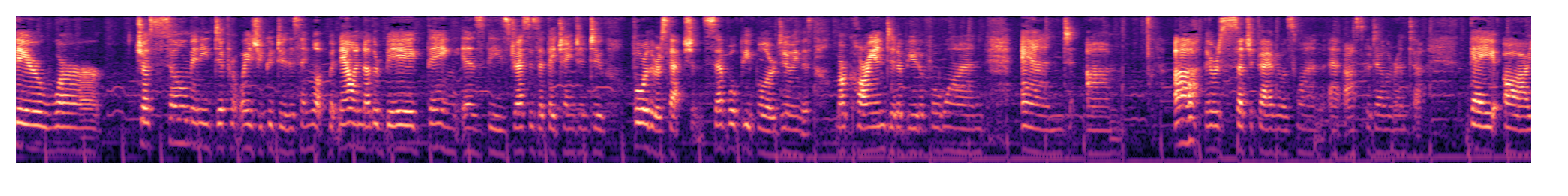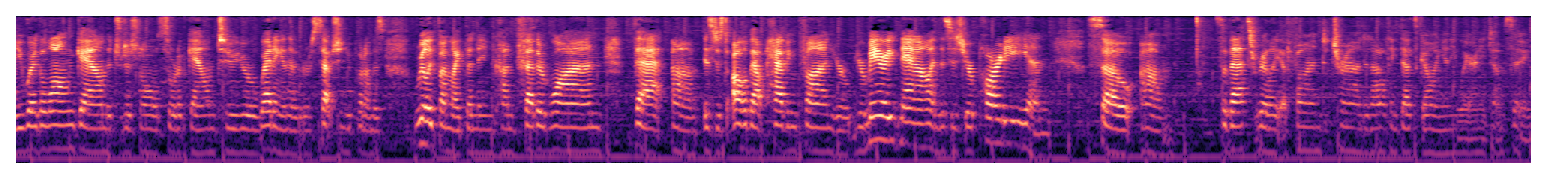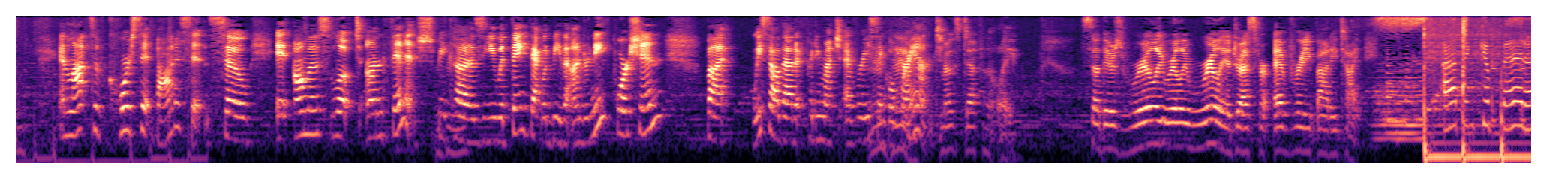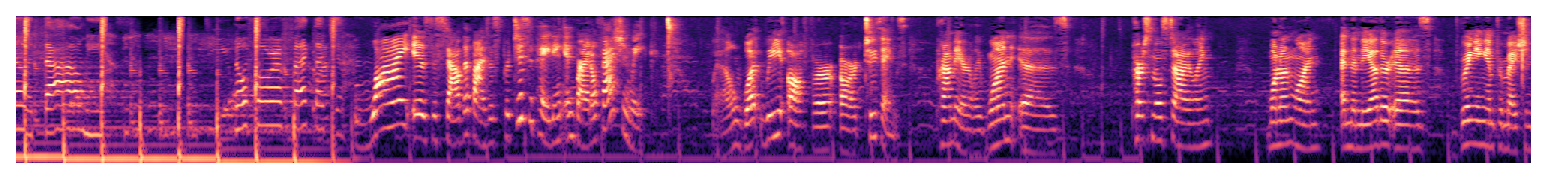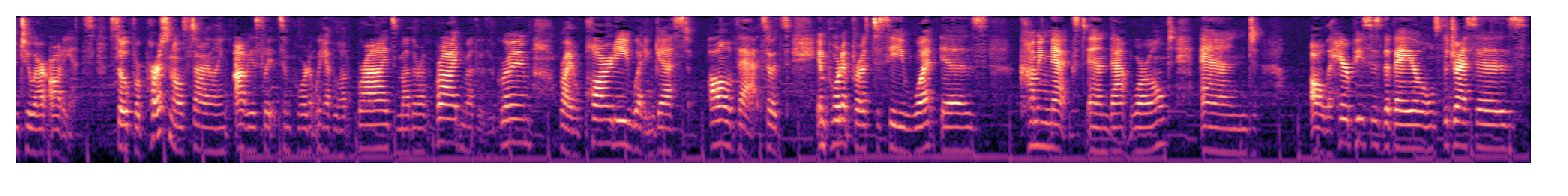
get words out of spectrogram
there were just so many different ways you could do the same look but now another big thing is these dresses that they change into for the reception. Several people are doing this. Markarian did a beautiful one and um, Ah, there was such a fabulous one at Oscar de la Renta. They are, you wear the long gown, the traditional sort of gown to your wedding, and then at the reception you put on this really fun, like the Naeem Khan feathered one that um, is just all about having fun. You're, you're married now, and this is your party, and so, um, so that's really a fun trend, and I don't think that's going anywhere anytime soon and lots of corset bodices. So it almost looked unfinished Mm-hmm. because you would think that would be the underneath portion, but we saw that at pretty much every single Mm-hmm. brand. Most definitely. So there's really, really, really a dress for every body type. Why is the Style That Binds Us participating in Bridal Fashion Week? Well, what we offer are two things primarily. One is personal styling, one on one, and then the other is bringing information to our audience. So, for personal styling, obviously it's important. We have a lot of brides, mother of the bride, mother of the groom, bridal party, wedding guest, all of that. So, it's important for us to see what is coming next in that world and all the hair pieces, the veils, the dresses,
